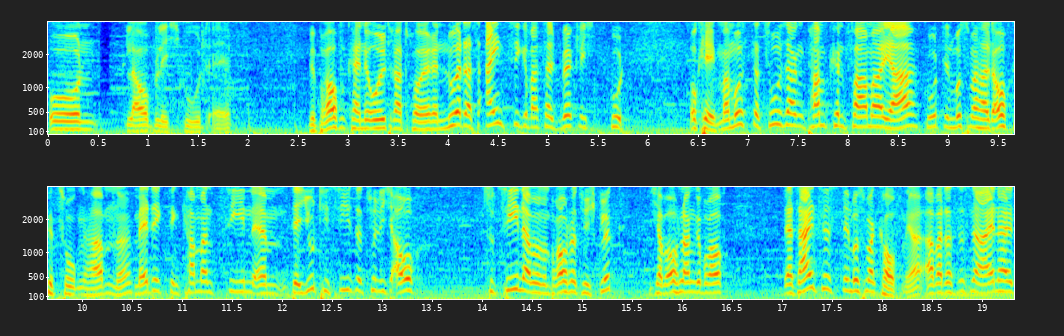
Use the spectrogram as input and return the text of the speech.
unglaublich gut, ey. Wir brauchen keine ultra teuren. Nur das Einzige, was halt wirklich... Gut, Okay, man muss dazu sagen, Pumpkin Farmer, ja, gut, den muss man halt auch gezogen haben, ne? Medic, den kann man ziehen. Ähm, der UTC ist natürlich auch zu ziehen, aber man braucht natürlich Glück. Ich habe auch lange gebraucht. Der Scientist, den muss man kaufen, ja. Aber das ist eine Einheit,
